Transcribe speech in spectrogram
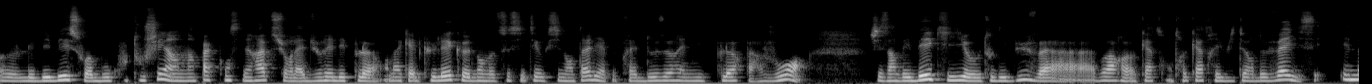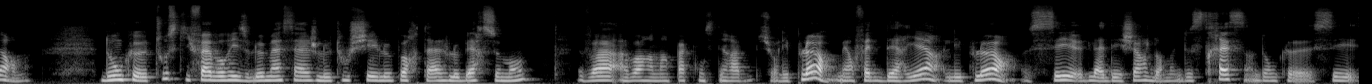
le bébé soit beaucoup touché a un impact considérable sur la durée des pleurs. On a calculé que dans notre société occidentale, il y a à peu près deux heures et demie de pleurs par jour chez un bébé qui au tout début va avoir 4, entre 4 et 8 heures de veille. C'est énorme. Donc tout ce qui favorise le massage, le toucher, le portage, le bercement, va avoir un impact considérable sur les pleurs, mais en fait derrière les pleurs, c'est la décharge d'hormones de stress, donc euh, c'est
